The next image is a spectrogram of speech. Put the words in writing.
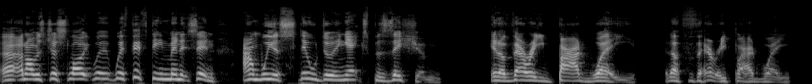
Uh, and I was just like, we're, we're 15 minutes in, and we are still doing exposition in a very bad way. In a very bad way.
